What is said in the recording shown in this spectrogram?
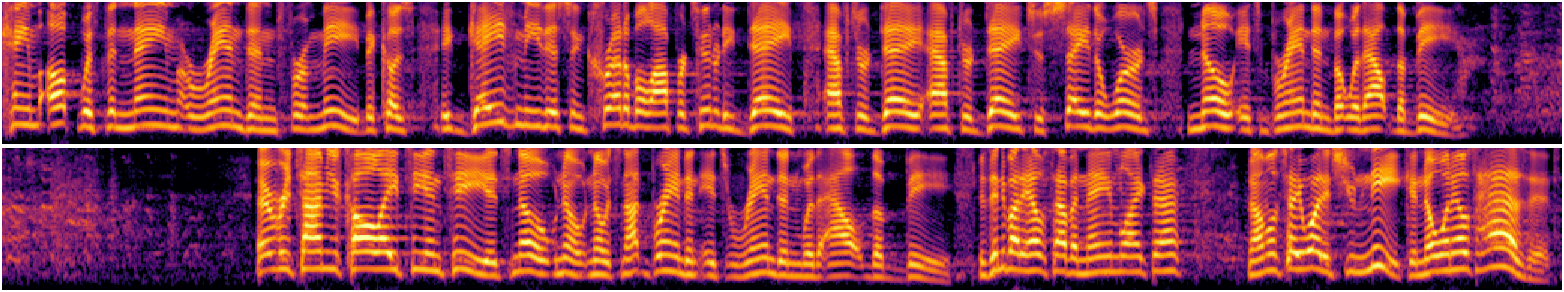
came up with the name Randon for me because it gave me this incredible opportunity day after day after day to say the words, no, it's Brandon, but without the B. Every time you call AT&T, it's no, no, no, it's not Brandon, it's Randon without the B. Does anybody else have a name like that? Now, I'm going to tell you what, it's unique and no one else has it.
